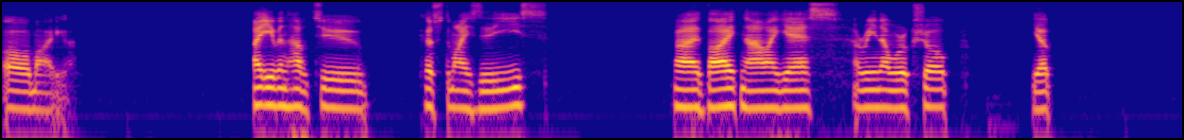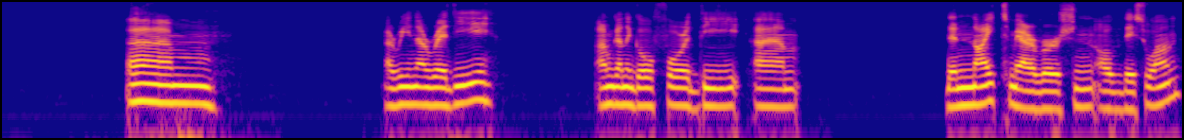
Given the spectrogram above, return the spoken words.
Oh my god. I even have to customize these. Right, buy it now, I guess. Arena Workshop. Yep. Um, Arena ready. I'm gonna go for the um the nightmare version of this one.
